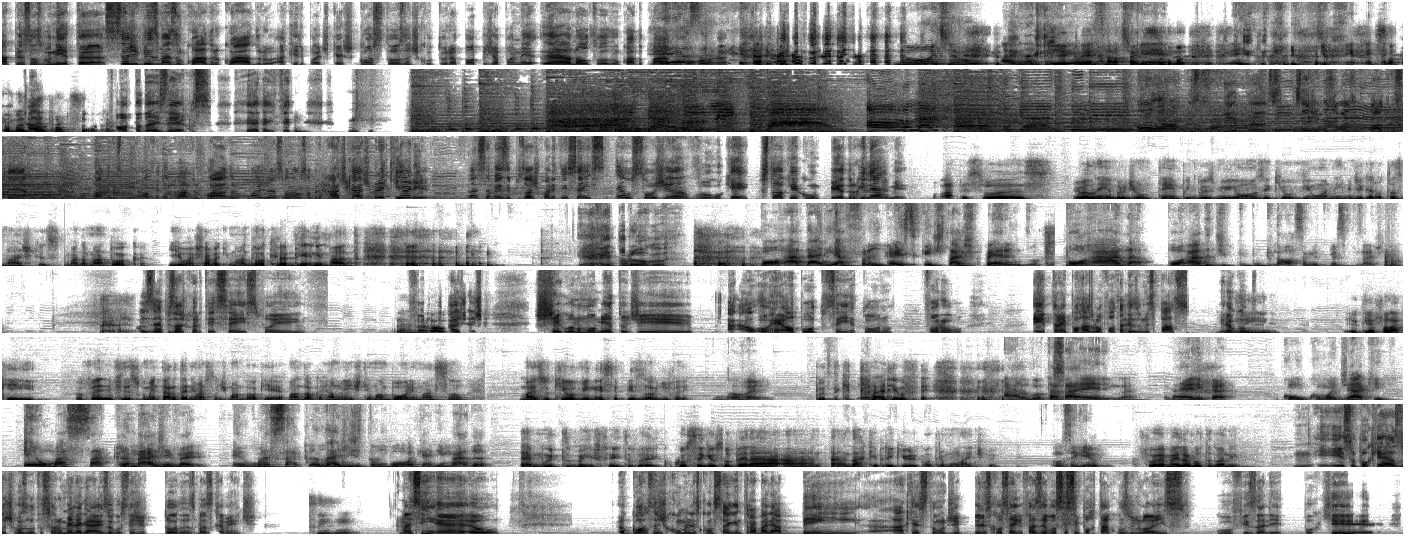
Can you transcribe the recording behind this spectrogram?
Olá, pessoas bonitas! Seja bem-vindos mais um Quadro Quadro, aquele podcast gostoso de cultura pop japonesa. É, Eu não tô no quadro quadro, Isso. porra. No último, ainda tem Tinha que errar que mais quer. uma, só pra manter Calma. a tradição. Faltam dois erros. falamos sobre Hatcat Precure. Dessa vez, episódio 46, eu sou o Jean, vulgo Kei. Estou aqui com o Pedro Guilherme. Olá, pessoas. Eu lembro de um tempo, em 2011, que eu vi um anime de garotas mágicas chamado Madoka. E eu achava que Madoka era bem animado. E Vitor Hugo. Porradaria franca, esse que a gente tava esperando. Porrada, porrada de. Nossa, muito bom esse episódio. Pois é, episódio 46 foi Foi louco, a gente chegou no momento de. O real ponto sem retorno foram entrar em porrada numa fortaleza no espaço. Eu. Sim. Eu queria falar que eu fiz esse comentário da animação de Madoka, e é, Madoka realmente tem uma boa animação. Mas o que eu vi nesse episódio, velho. Não, velho. Puta que pariu, velho. A luta da Erika, da Erika com o Komojaki é uma sacanagem, velho. É uma sacanagem de tão boa que é animada. É muito bem feito, velho. Conseguiu superar a, a Dark Precure contra a Moonlight, velho. Conseguiu. Foi a melhor luta do anime. E isso porque as últimas lutas foram bem legais, eu gostei de todas, basicamente. Sim. Uhum. Mas sim, é, eu. Eu gosto de como eles conseguem trabalhar bem a questão de. Eles conseguem fazer você se importar com os vilões goofies ali, porque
